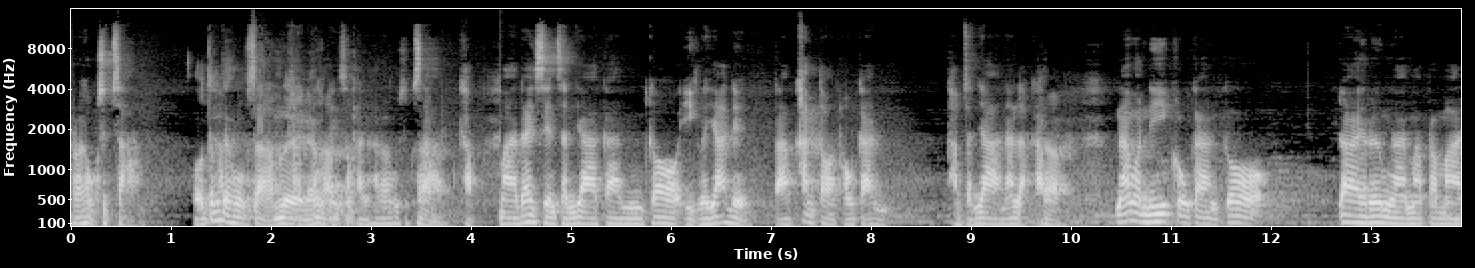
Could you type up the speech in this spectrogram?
2563โอ้ตั้งแต่ 63 เลยนะตั้งครับแต่ครับ2563 ครับ มาได้เซ็นสัญญากันก็อีกระยะหนึ่งตามขั้นตอนของการทำสัญญานั่นแหละครับครับ ณ วันนี้โครงการก็ได้เริ่มงานมาประมาณ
